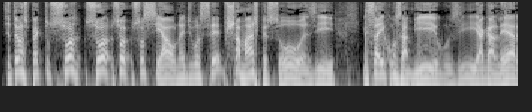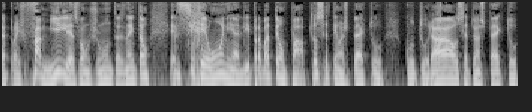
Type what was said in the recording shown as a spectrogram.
Você tem um aspecto so- so- so- social, né? De você chamar as pessoas e, e sair com os amigos e a galera, pra, famílias vão juntas, né? Então, eles se reúnem ali para bater um papo. Então, você tem um aspecto cultural, você tem um aspecto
